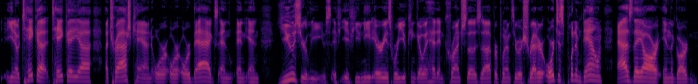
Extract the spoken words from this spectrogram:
you know, take a take a uh, a trash can or, or or bags and and and use your leaves. If if you need areas where you can go ahead and crunch those up or put them through a shredder or just put them down as they are in the garden.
